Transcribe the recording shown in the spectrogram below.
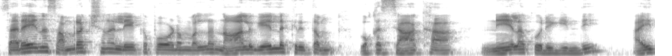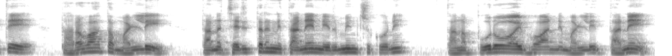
సరైన సంరక్షణ లేకపోవడం వల్ల నాలుగేళ్ళ క్రితం ఒక శాఖ నేల కొరిగింది. అయితే తర్వాత మళ్ళీ తన చరిత్రని తనే నిర్మించుకొని తన పూర్వవైభవాన్ని మళ్ళీ తనే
